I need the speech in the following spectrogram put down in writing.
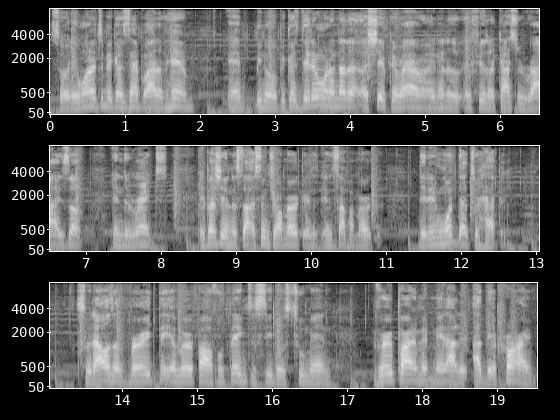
So they wanted to make an example out of him and you know because they don't want another a Che Guevara and another Fidel Castro rise up in the ranks, especially in the South, Central America and South America. They didn't want that to happen. So that was a very th- a very powerful thing to see those two men, very prominent men at, at their prime,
